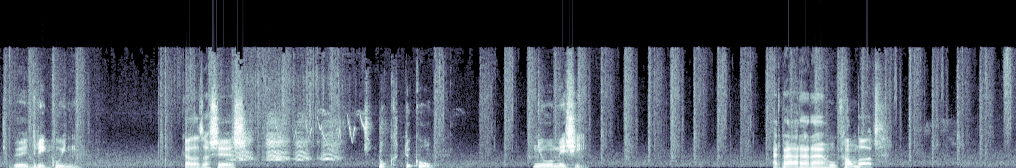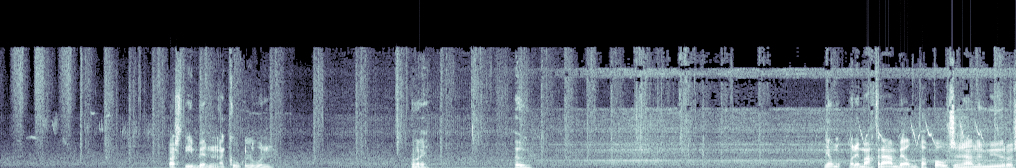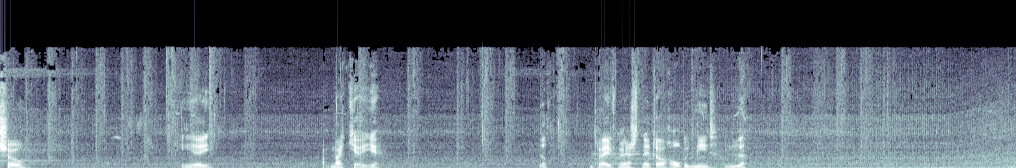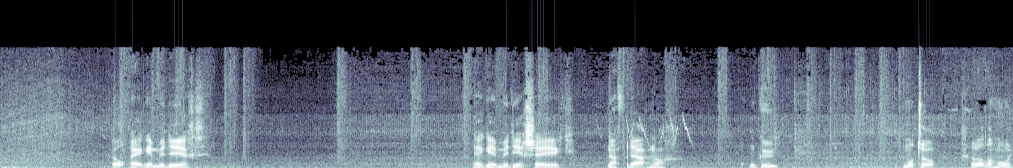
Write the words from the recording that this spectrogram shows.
2, 3 koeien. Ik had het al 6. Zoek de koe. Nieuwe missie. Rarara, hoe kan dat? Past die binnen naar koekeloeren. Hoi. Oh. Ja, maar hij mag eraan belden. Een paar posters aan de muur of zo. Jee. Wat nat jij je? Drijfmest? Nee toch, hoop ik niet. Oh, hek in me dicht. Hek in me dicht, zei ik. Nou, vandaag nog Dank u. Kom op. Geweldig mooi.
